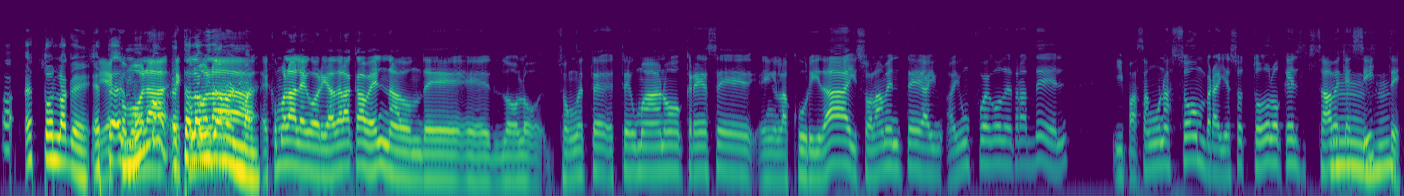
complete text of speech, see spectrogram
Ah, esto es la que es. Sí, este es, el mundo, la, esta es la vida normal. Es como la alegoría de la caverna, donde eh, lo- lo- son este, este humano crece en la oscuridad y solamente hay, hay un fuego detrás de él y pasan unas sombras y eso es todo lo que él sabe que existe.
